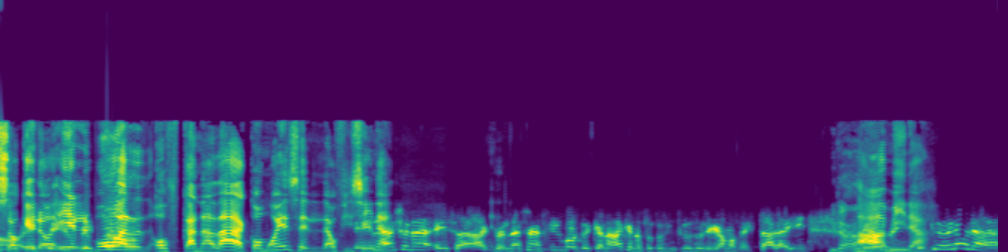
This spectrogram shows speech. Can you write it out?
Eso, que lo, este, el Board of Canadá, ¿cómo es el- la El oficina? National, exacto, el National Film Board de Canadá, que nosotros incluso llegamos a estar ahí. Mirá. Ah, Pero mira. Era una,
